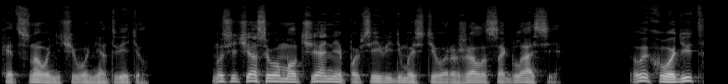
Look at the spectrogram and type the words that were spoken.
Хэт снова ничего не ответил. Но сейчас его молчание, по всей видимости, выражало согласие. «Выходит,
